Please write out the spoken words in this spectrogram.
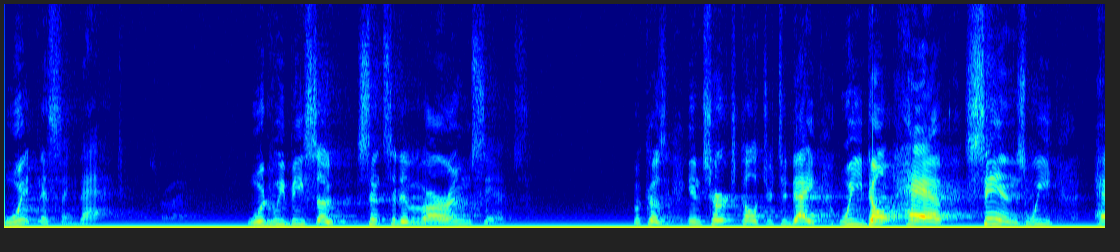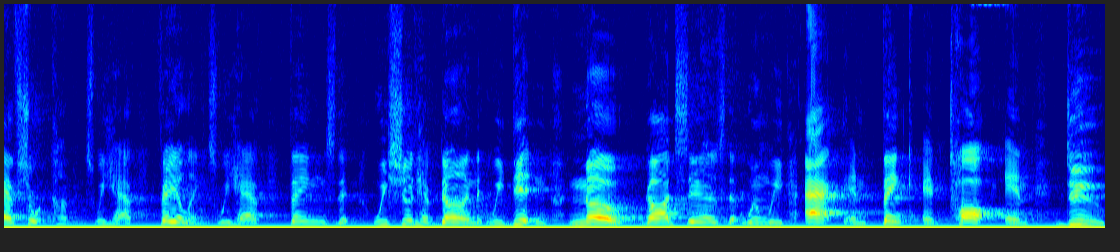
witnessing that. Would we be so sensitive of our own sins? Because in church culture today, we don't have sins. We have shortcomings. We have failings. We have things that we should have done that we didn't know. God says that when we act and think and talk and do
